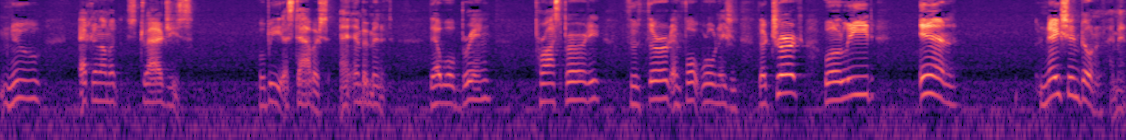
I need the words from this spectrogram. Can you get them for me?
new economic strategies will be established and implemented that will bring prosperity to third and fourth world nations. The church will lead in nation building, amen,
